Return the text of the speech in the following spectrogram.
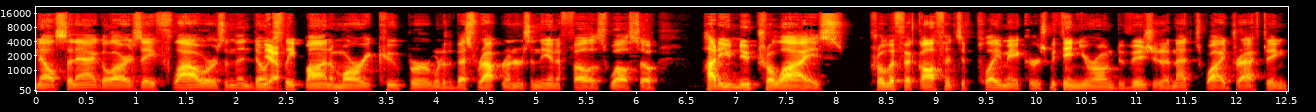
Nelson Agholor, Zay Flowers, and then don't yeah. sleep on Amari Cooper, one of the best route runners in the NFL as well. So, how do you neutralize prolific offensive playmakers within your own division? And that's why drafting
